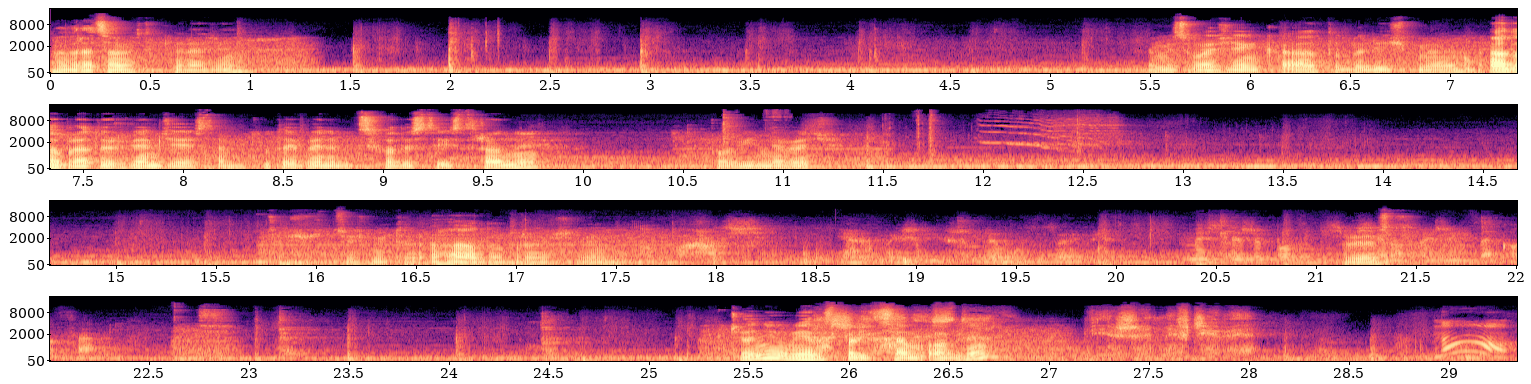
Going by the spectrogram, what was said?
Wracamy w takim razie. Tam jest łazienka, to byliśmy. A dobra, to już wiem gdzie jestem. Tutaj powinny być schody z tej strony. Powinny być. Coś, coś mi tu... Aha, dobra, już wiem. Myślę, że Tu powinniśmy jest? się rozejrzeć za kocami. Czy on nie umie rozpalić sam ognia? Wierzymy w ciebie. No,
